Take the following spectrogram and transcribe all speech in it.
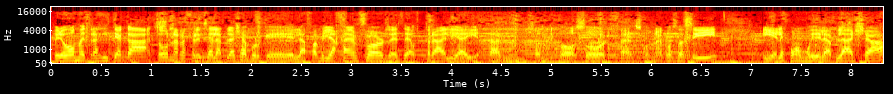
pero vos me trajiste acá. Toda una referencia a la playa porque la familia Hanford es de Australia y están son tipo surfers o una cosa así. Y él es como muy de la playa.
